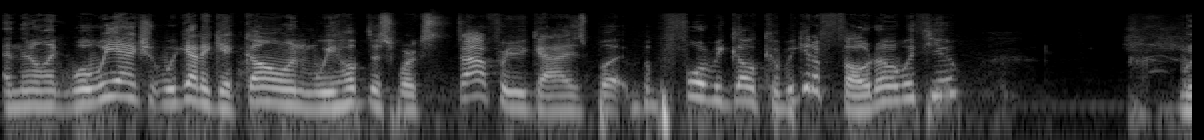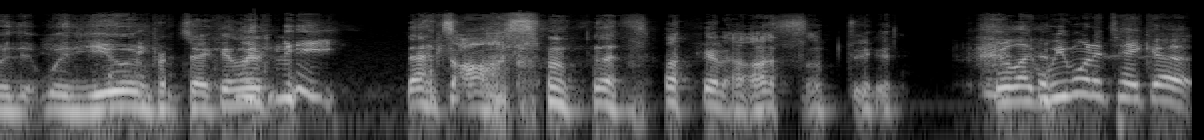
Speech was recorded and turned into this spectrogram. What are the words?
And they're like, "Well, we actually we got to get going. We hope this works out for you guys, but, but before we go, could we get a photo with you?" with with you in particular. With me. That's awesome. That's fucking awesome, dude. They're like, "We want to take a."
